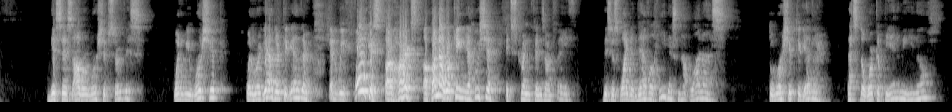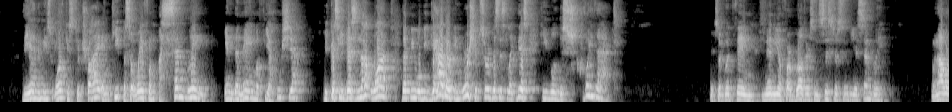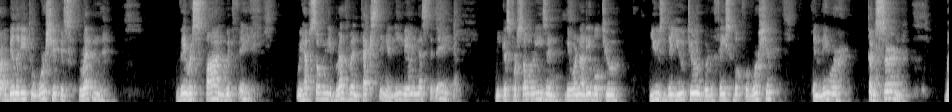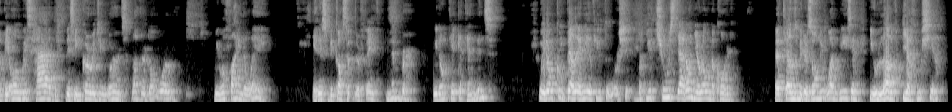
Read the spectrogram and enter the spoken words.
this is our worship service. When we worship, when we're gathered together and we focus our hearts upon our King Yahusha, it strengthens our faith. This is why the devil, he does not want us to worship together. That's the work of the enemy, you know. The enemy's work is to try and keep us away from assembling in the name of Yahushua because he does not want that we will be gathered in worship services like this. He will destroy that. It's a good thing many of our brothers and sisters in the assembly, when our ability to worship is threatened, they respond with faith. We have so many brethren texting and emailing us today because for some reason they were not able to use the YouTube or the Facebook for worship, and they were concerned. But they always had these encouraging words Brother, don't worry. We will find a way. It is because of their faith. Remember, we don't take attendance. We don't compel any of you to worship, but you choose that on your own accord. That tells me there's only one reason you love Yahushua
